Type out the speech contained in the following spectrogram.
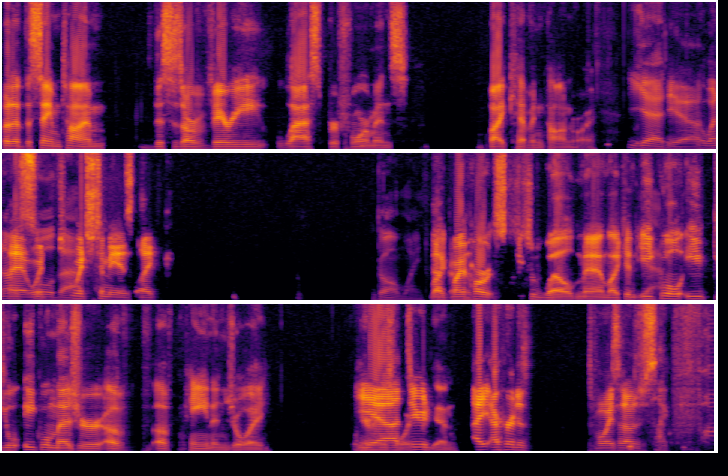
but at the same time, this is our very last performance by Kevin Conroy. Yeah. Yeah. When I Uh, saw which, that, which to me is like, go on, Wayne. Like my heart swelled, man. Like an Yeah. equal equal equal measure of of pain and joy. Yeah, dude. Again. I, I heard his voice and I was just like, Fuck.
